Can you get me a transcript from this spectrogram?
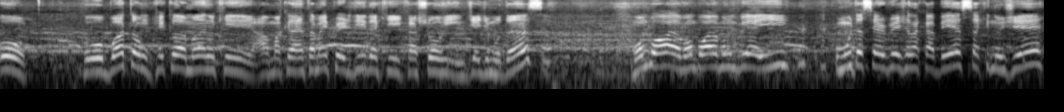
o, o Button reclamando que a McLaren está mais perdida que cachorro em dia de mudança. Vambora, vambora, vamos ver aí. Com muita cerveja na cabeça aqui no G.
